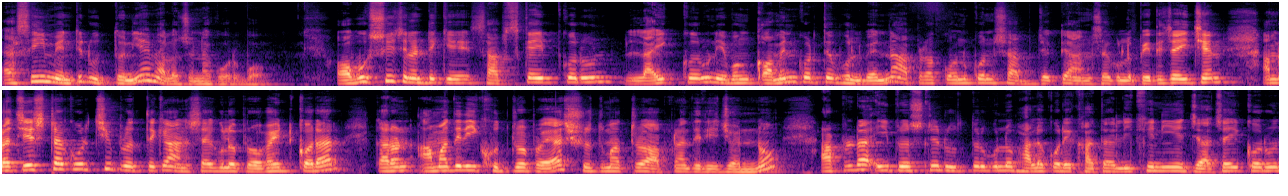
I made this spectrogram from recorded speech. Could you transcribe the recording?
অ্যাসাইনমেন্টের উত্তর নিয়ে আমি আলোচনা করব। অবশ্যই চ্যানেলটিকে সাবস্ক্রাইব করুন, লাইক করুন এবং কমেন্ট করতে ভুলবেন না। আপনারা কোন কোন সাবজেক্টে আনসারগুলো পেতে চাইছেন, আমরা চেষ্টা করছি প্রত্যেকে আনসারগুলো প্রোভাইড করার, কারণ আমাদের এই ক্ষুদ্র প্রয়াস শুধুমাত্র আপনাদেরই জন্য। আপনারা এই প্রশ্নের উত্তরগুলো ভালো করে খাতায় লিখে নিয়ে যাচাই করুন,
